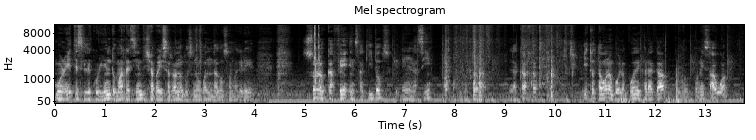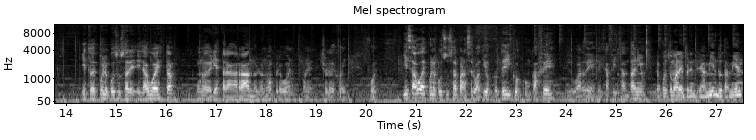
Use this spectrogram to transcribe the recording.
Bueno, este es el descubrimiento más reciente, ya para ir cerrando, pues si no, cuánta cosa más querés. Son los cafés en saquitos que tienen así, la, la caja. Y esto está bueno porque lo puedes dejar acá, pones agua. Y esto después lo puedes usar, el agua esta, uno debería estar agarrándolo, ¿no? Pero bueno, yo lo dejo ahí, fue. Y esa agua después la puedes usar para hacer batidos proteicos con café, en lugar de, del café instantáneo. Lo puedes tomar de preentrenamiento también,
